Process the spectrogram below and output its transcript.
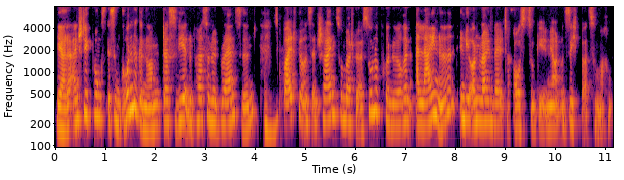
Ja, der Einstiegpunkt ist im Grunde genommen, dass wir eine Personal Brand sind, mhm. sobald wir uns entscheiden, zum Beispiel als Solopreneurin alleine in die Online-Welt rauszugehen, ja, und uns sichtbar zu machen.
